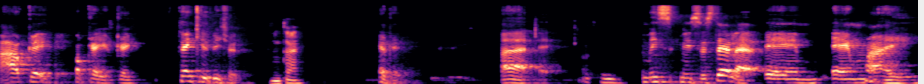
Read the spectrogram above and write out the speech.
Ah, okay, okay, okay. Thank you, teacher. Okay. Okay. Uh, okay Miss Miss Estela, in in my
